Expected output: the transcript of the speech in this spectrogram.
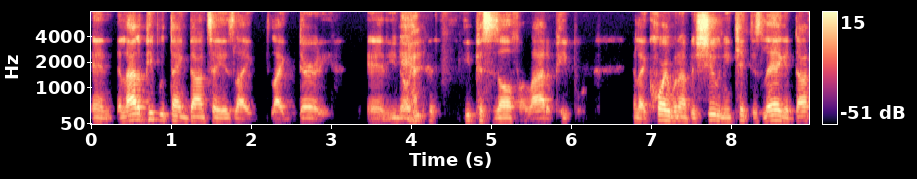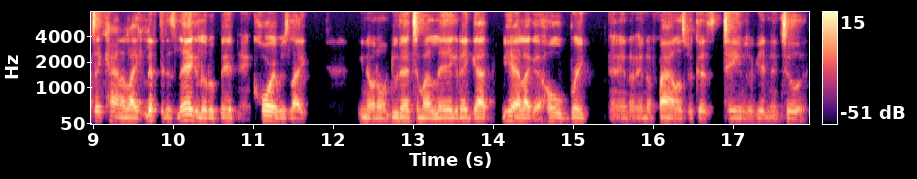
and a lot of people think Dahntay is like like dirty, and you know Yeah. he he pisses off a lot of people. And like Corey went up to shoot and he kicked his leg, and Dahntay kind of like lifted his leg a little bit, and Corey was like, you know, don't do that to my leg. And they got we had like a whole break in the, in the finals because teams were getting into it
